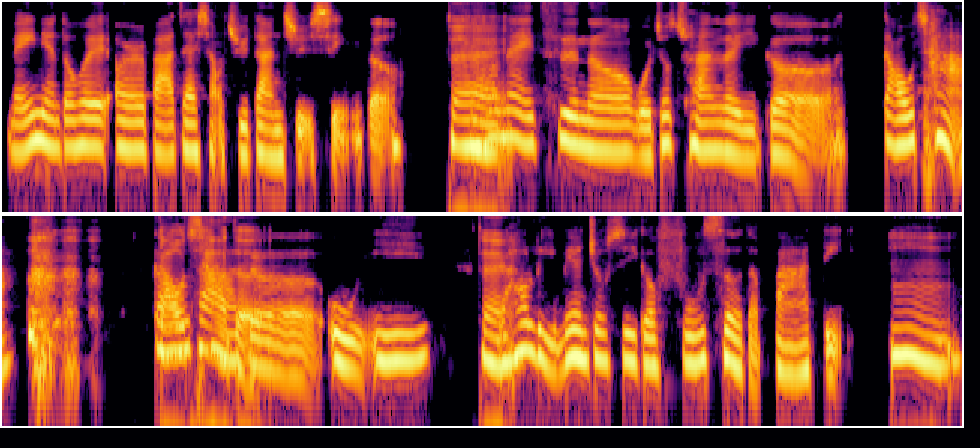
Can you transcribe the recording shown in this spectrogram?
每一年都会二二八在小巨蛋举行的。对，然后那一次呢，我就穿了一个高叉高叉的的舞衣，对，然后里面就是一个肤色的 body。嗯，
